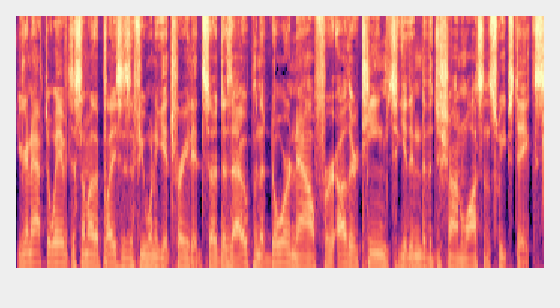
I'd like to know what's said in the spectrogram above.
you're going to have to waive it to some other places if you want to get traded. So does that open the door now for other teams to get into the Deshaun Watson sweepstakes?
